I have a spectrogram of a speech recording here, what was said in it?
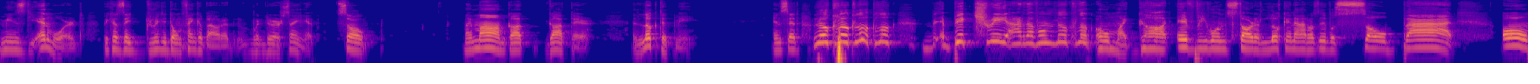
means the N word because they really don't think about it when they're saying it. So my mom got got there and looked at me and said, "Look, look, look, look! A big tree, Ardavan! Look, look! Oh my God! Everyone started looking at us. It was so bad. Oh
